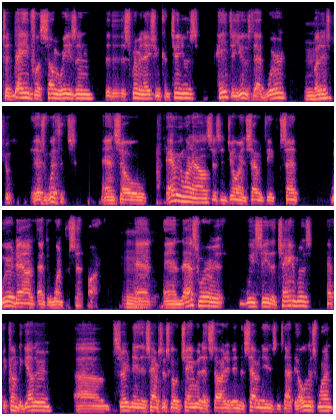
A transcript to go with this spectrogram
today, for some reason, the, discrimination continues. Hate to use that word, mm-hmm. but it's true. It's with us. And so everyone else is enjoying 17%. We're down at the 1% mark. Mm. And, and that's where we see the chambers have to come together. Uh, certainly, the San Francisco Chamber that started in the 70s is not the oldest one.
